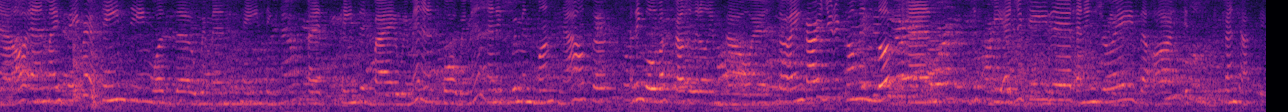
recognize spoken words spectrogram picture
now and my favorite painting was the women's painting. It's painted by women and it's for women and it's Women's Month now so I think all of us felt a little empowered. So I encourage you to come and look and just be educated and enjoy the art. It's fantastic.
